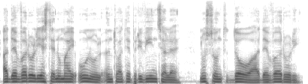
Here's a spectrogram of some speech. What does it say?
Adevărul este numai unul în toate privințele, nu sunt două adevăruri.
